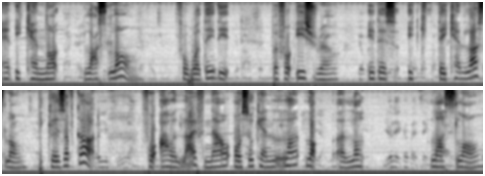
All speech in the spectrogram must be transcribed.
And it cannot last long for what they did. But for Israel it is it they can last long because of God. For our life now also can la, la, uh, la, last long.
